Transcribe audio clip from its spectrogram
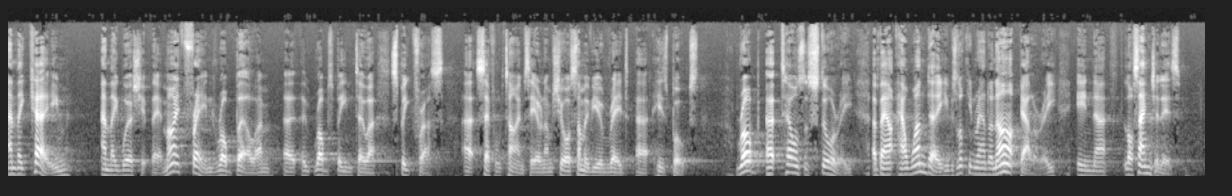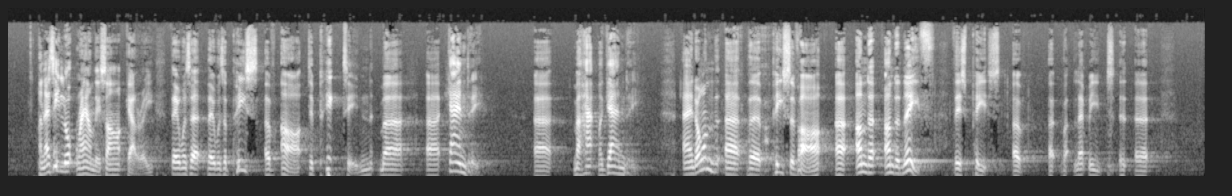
And they came and they worshipped there. My friend Rob Bell, uh, uh, Rob's been to uh, speak for us uh, several times here, and I'm sure some of you have read uh, his books. Rob uh, tells a story about how one day he was looking around an art gallery in Los Angeles. And as he looked around this art gallery, there was a, there was a piece of art depicting uh, uh, Gandhi, uh, Mahatma Gandhi. And on uh, the piece of art, uh, under, underneath this piece of, let me,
